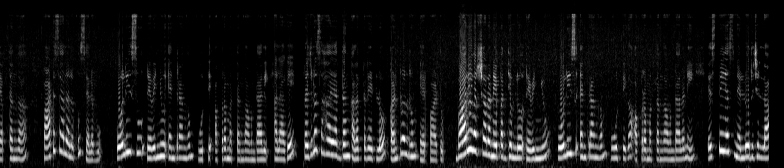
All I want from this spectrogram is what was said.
వ్యాప్తంగా పాఠశాలలకు సెలవు. పోలీసు రెవెన్యూ యంత్రాంగం పూర్తి అప్రమత్తంగా ఉండాలి. అలాగే ప్రజల సహాయార్థం కలెక్టరేట్లో కంట్రోల్ రూమ్ ఏర్పాటు. భారీ వర్షాల నేపథ్యంలో రెవెన్యూ పోలీసు యంత్రాంగం పూర్తిగా అప్రమత్తంగా ఉండాలని ఎస్పీఎస్ నెల్లూరు జిల్లా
